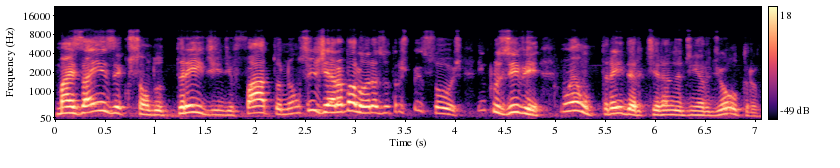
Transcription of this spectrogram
mas a execução do trading, de fato, não se gera valor às outras pessoas. Inclusive, não é um trader tirando dinheiro de outro?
